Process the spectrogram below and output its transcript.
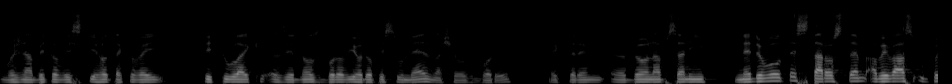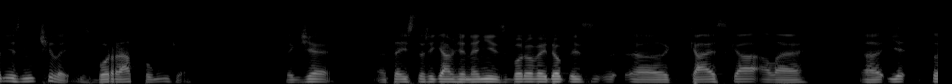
možná by to vystihl takový titulek z jednoho zborového dopisu, ne z našeho zboru, ve kterém uh, bylo napsaný Nedovolte starostem, aby vás úplně zničili, zbor rád pomůže. Takže tady to říkám, že není zborový dopis KSK, ale je, to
